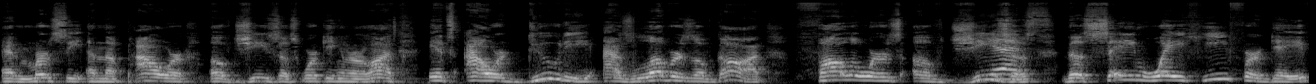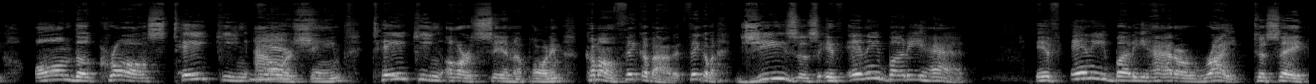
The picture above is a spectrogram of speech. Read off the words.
and mercy and the power of Jesus working in our lives. It's our duty as lovers of God, followers of Jesus, Yes. the same way he forgave on the cross, taking our shame, taking our sin upon him. Come on, think about it. Think about it. Jesus, if anybody had if anybody had a right to say,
